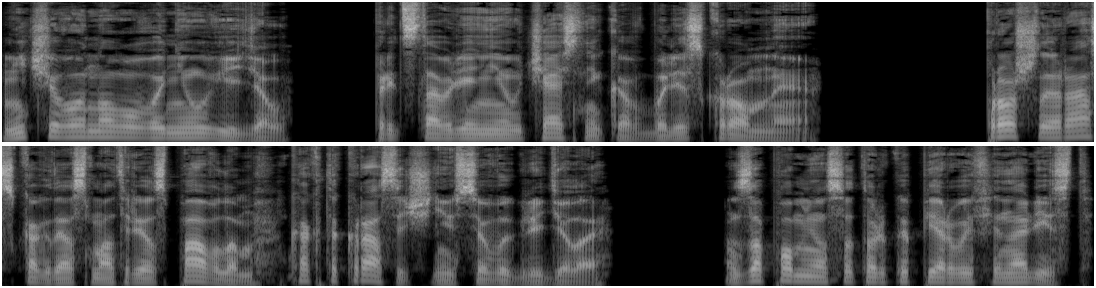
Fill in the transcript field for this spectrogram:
Ничего нового не увидел. Представления участников были скромные. Прошлый раз, когда смотрел с Павлом, как-то красочнее все выглядело. Запомнился только первый финалист,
